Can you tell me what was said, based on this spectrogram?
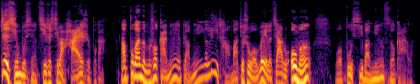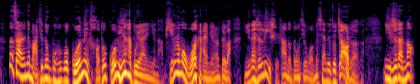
这行不行？其实希腊还是不干。啊，不管怎么说，改名也表明一个立场吧，就是我为了加入欧盟。我不惜把名字都改了，那在人家马其顿共和国国内好多国民还不愿意呢，凭什么我改名对吧？你那是历史上的东西，我们现在就叫这个，一直在闹。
